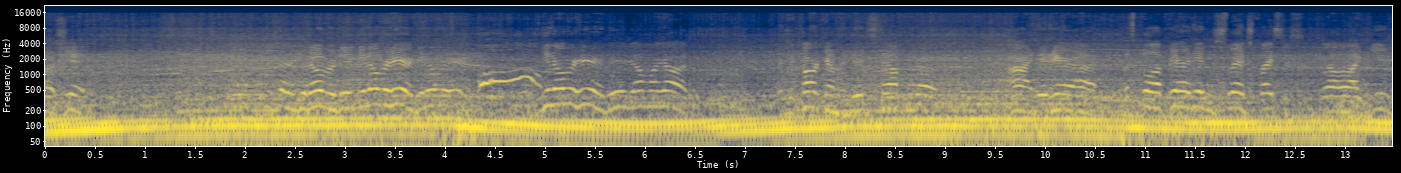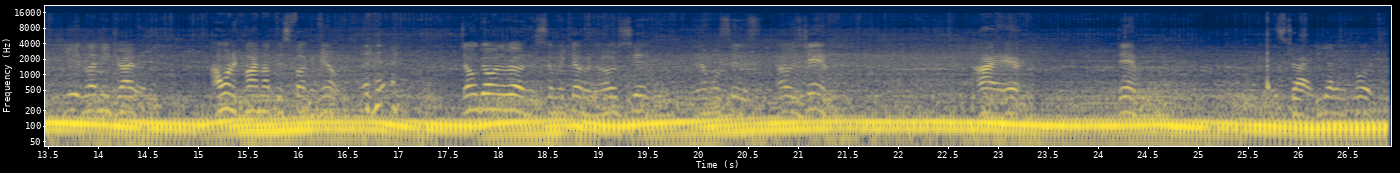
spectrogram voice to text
Oh shit. You better get over, dude. Get over here. Get over here. oh, Get over here, dude. Oh my god. There's a car coming, dude. Stay off the road. All right, dude. Here, uh, let's pull up here, dude, and switch places. Well, like you, you let me drive it. I want to climb up this fucking hill. Don't go on the road. There's somebody coming. Oh shit. They almost hit us. Oh, it's jammed. All right, here. Damn. Let's try it. You gotta record.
